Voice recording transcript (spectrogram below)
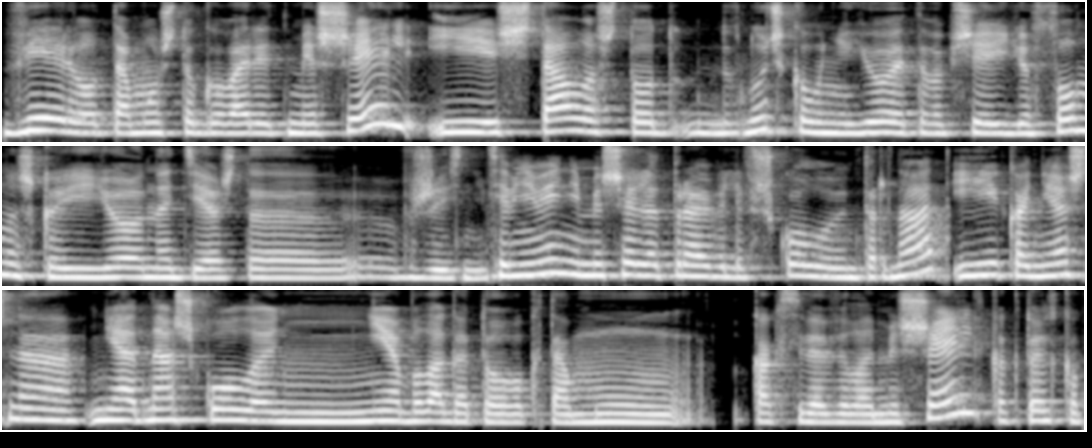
верила тому, что говорит Мишель, и считала, что внучка у нее это вообще ее солнышко, ее надежда в жизни. Тем не менее, Мишель отправили в школу-интернат, и, конечно, ни одна школа не была готова к тому, как себя вела Мишель. Как только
